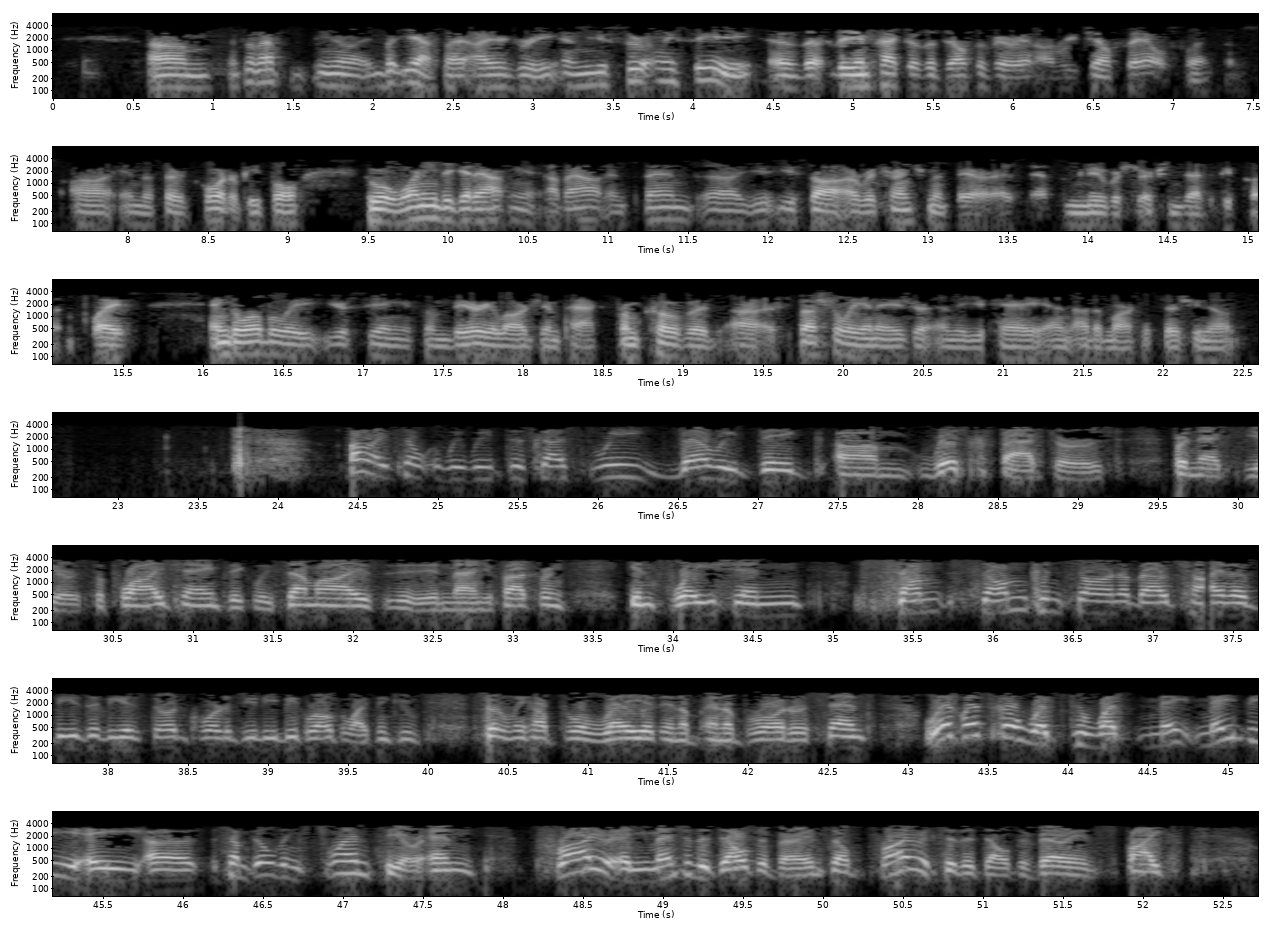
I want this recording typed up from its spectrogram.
Um, and so that's, you know, but yes, I, I agree. And you certainly see uh, the, the impact of the Delta variant on retail sales, for instance, uh, in the third quarter. People who are wanting to get out and about and spend, uh, you, you saw a retrenchment there as, as some new restrictions had to be put in place. And globally, you're seeing some very large impact from COVID, uh, especially in Asia and the UK and other markets, as you know. All right, so we, we discussed three very big um, risk factors for next year: supply chain, particularly semis in manufacturing, inflation, some some concern about China vis-a-vis its third quarter GDP growth. Well, I think you certainly helped to allay it in a, in a broader sense. Let, let's go with, to what may, may be a uh, some building strength here. And prior, and you mentioned the Delta variant. So prior to the Delta variant spike,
